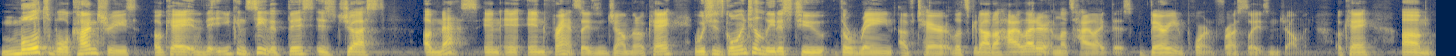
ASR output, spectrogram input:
multiple countries, okay, you can see that this is just a mess in, in, in, France, ladies and gentlemen, okay? Which is going to lead us to the reign of terror. Let's get out a highlighter and let's highlight this. Very important for us, ladies and gentlemen, okay? Um,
